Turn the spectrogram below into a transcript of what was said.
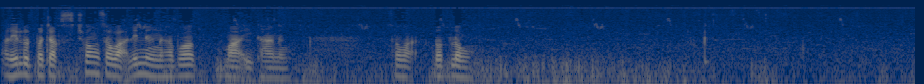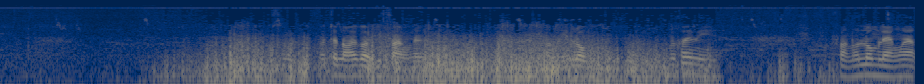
อันนี้หลุดมาจากช่องสวะนิดนึงนะครับ เพราะมาอีกทางหนึ่งสวะลดลง จะน้อยกว่าอีกฝั่งหนึ่งฝั่งนี้ลม ไม่ค่อยมี ฝั่งนู้นลมแรงมาก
